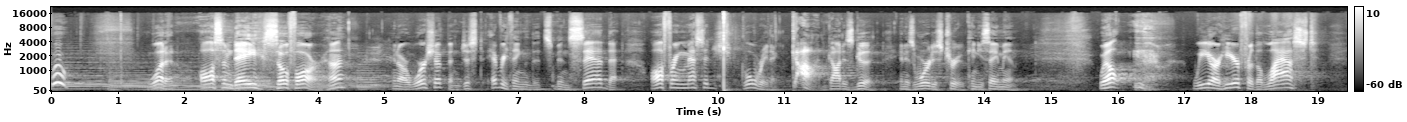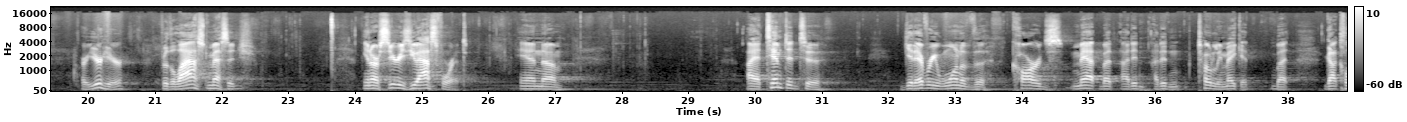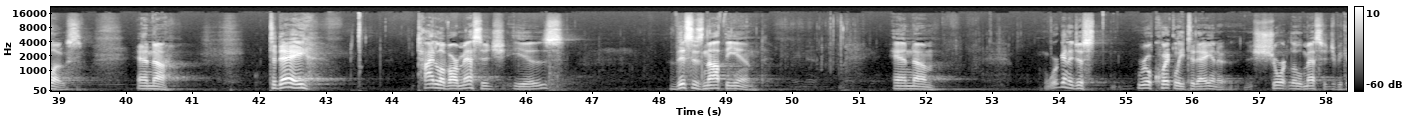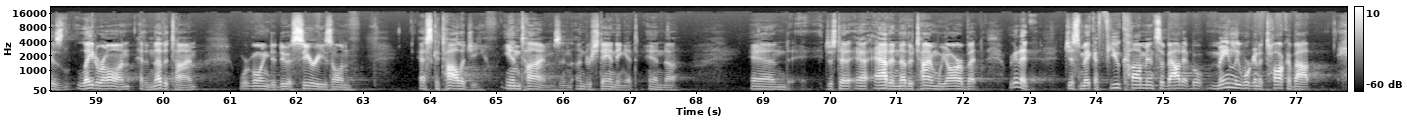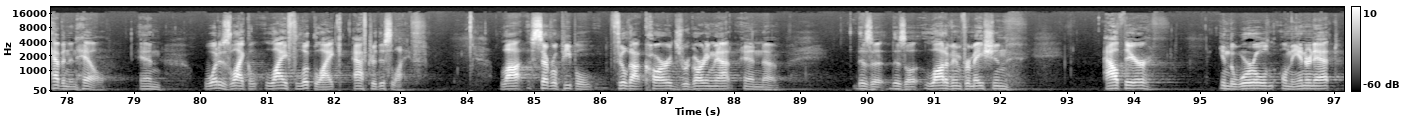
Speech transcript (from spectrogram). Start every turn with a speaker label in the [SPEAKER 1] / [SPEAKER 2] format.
[SPEAKER 1] Woo! What an awesome day so far, huh? In our worship and just everything that's been said, that offering message. Glory to God. God is good and His word is true. Can you say amen? Well, we are here for the last, or you're here for the last message in our series, You Asked for It. And um, I attempted to get every one of the cards met, but I didn't, I didn't totally make it, but got close. And uh, today, title of our message is This is Not the End. And um, we're going to just real quickly today, in a short little message because later on, at another time, we're going to do a series on eschatology, end times, and understanding it. And, uh, and just at, at another time, we are, but we're going to just make a few comments about it, but mainly we're going to talk about heaven and hell and what does like life look like after this life. Lot, several people filled out cards regarding that, and uh, there's a there's a lot of information out there in the world on the internet.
